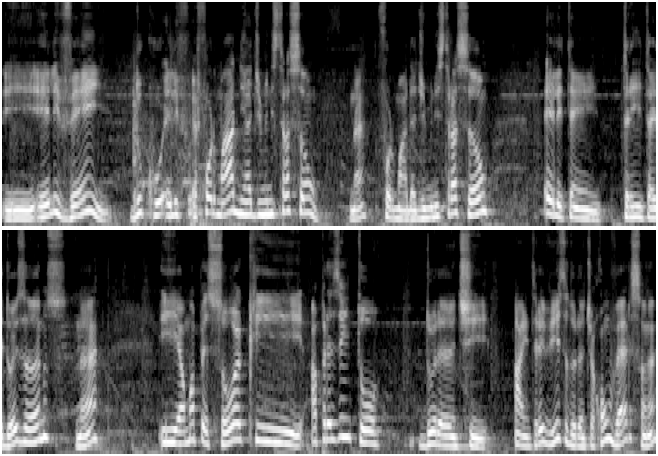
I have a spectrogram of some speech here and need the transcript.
E ele vem do ele é formado em administração, né? Formado em administração. Ele tem 32 anos, né? E é uma pessoa que apresentou durante a entrevista, durante a conversa, né?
